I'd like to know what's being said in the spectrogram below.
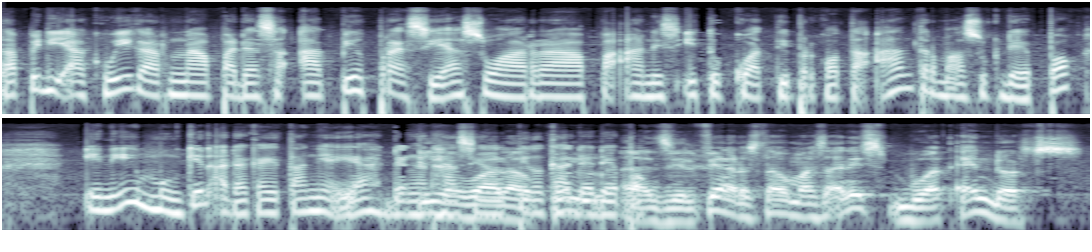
Tapi diakui karena pada saat pilpres ya suara Pak Anies itu kuat di perkotaan termasuk Depok, ini mungkin ada kaitannya ya dengan Iya, hasil pilkada Depok. eh, Zilvi harus tahu Mas Anies buat endorse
